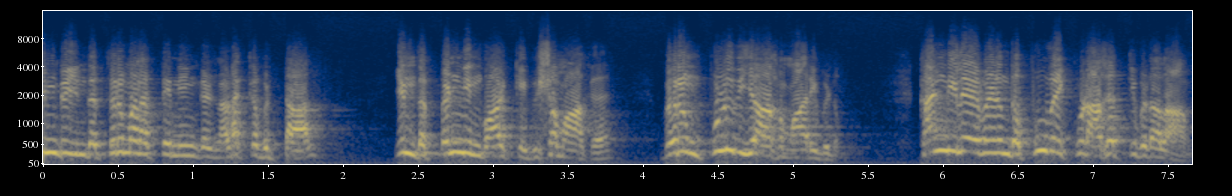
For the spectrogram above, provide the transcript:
இன்று இந்த திருமணத்தை நீங்கள் நடக்க விட்டால் இந்த பெண்ணின் வாழ்க்கை விஷமாக வெறும் புழுதியாக மாறிவிடும். கண்ணிலே விழுந்த பூவை கூட அகற்றி விடலாம்.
